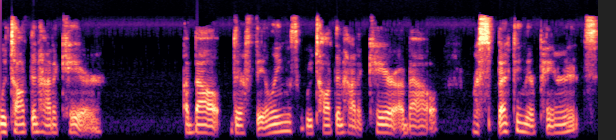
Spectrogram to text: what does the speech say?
We taught them how to care about their feelings. We taught them how to care about respecting their parents.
